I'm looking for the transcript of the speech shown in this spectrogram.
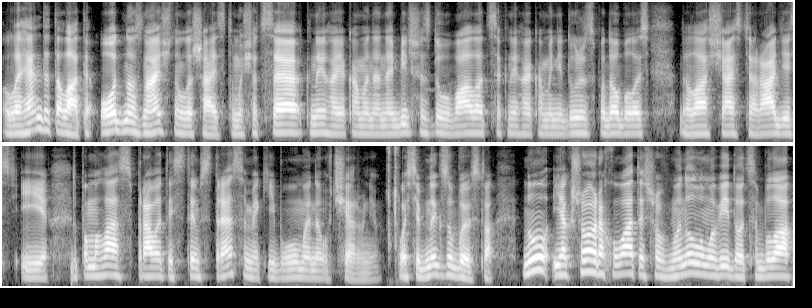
Легенди та лати однозначно лишається, тому що це книга, яка мене найбільше здивувала. Це книга, яка мені дуже сподобалась, дала щастя, радість і допомогла справитись з тим стресом, який був у мене в червні. Посібник з убивства. Ну, якщо рахувати, що в минулому відео це була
